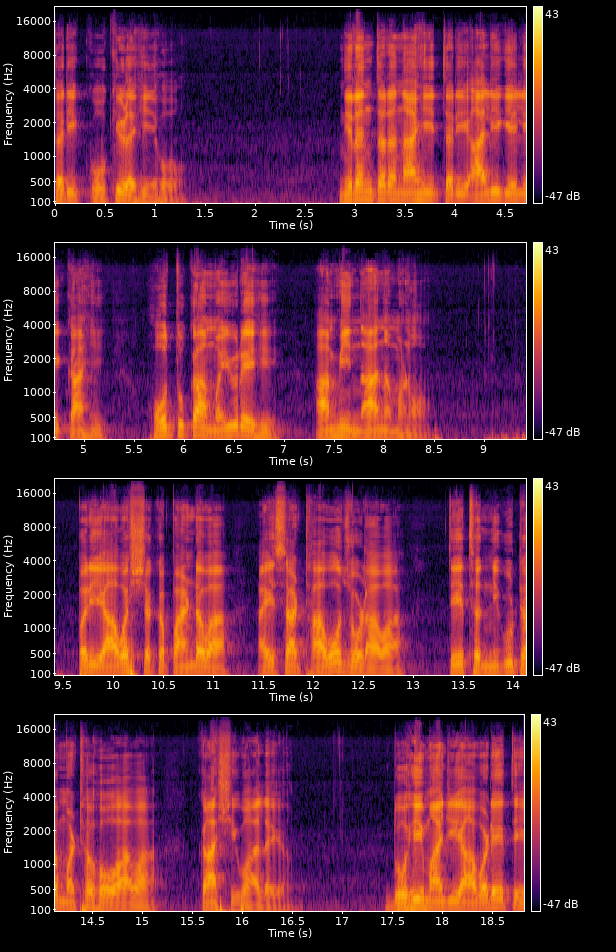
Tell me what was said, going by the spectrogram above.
तरी कोकिळही हो. निरंतर नाही तरी आली गेली काही हो तुका मयुरेही आम्ही नान म्हणो. परी आवश्यक पांडवा ऐसा ठावो जोडावा तेथ निगुठ मठ होवावा का शिवालय? दोही माझी आवडे ते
